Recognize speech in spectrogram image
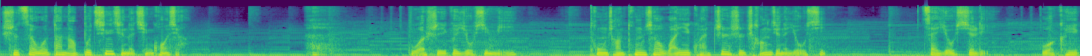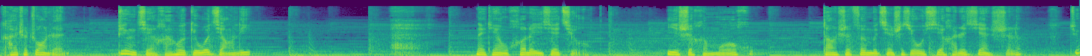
是在我大脑不清醒的情况下。我是一个游戏迷，通常通宵玩一款真实场景的游戏，在游戏里我可以开车撞人，并且还会给我奖励。那天我喝了一些酒。”意识很模糊，当时分不清是游戏还是现实了，就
